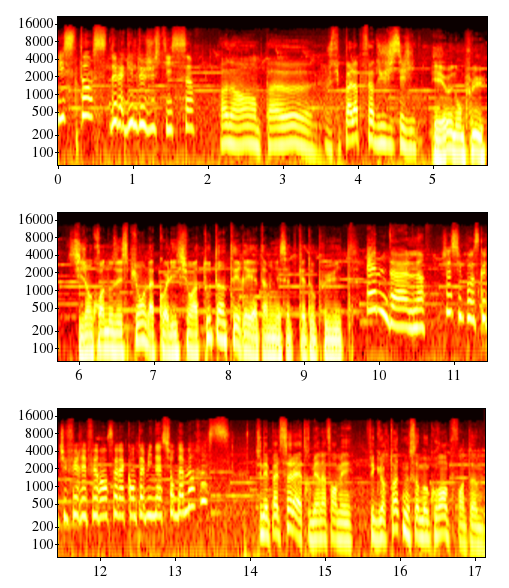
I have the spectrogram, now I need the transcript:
Istos de la Guilde de Justice. Oh non, pas eux. Je suis pas là pour faire du JCJ. Et eux non plus. Si j'en crois nos espions, la coalition a tout intérêt à terminer cette quête au plus vite. Emdal, je suppose que tu fais référence à la contamination d'Amaras. Tu n'es pas le seul à être bien informé. Figure-toi que nous sommes au courant, fantôme.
